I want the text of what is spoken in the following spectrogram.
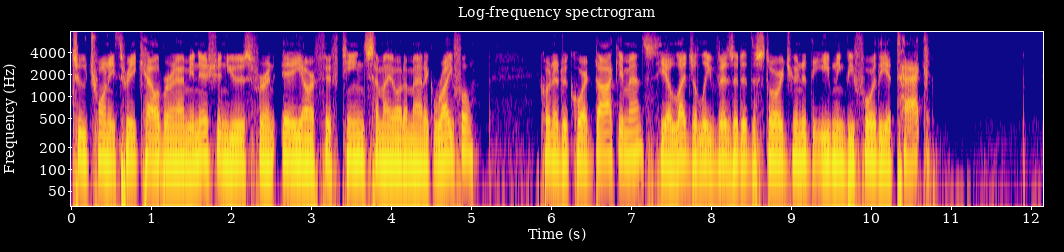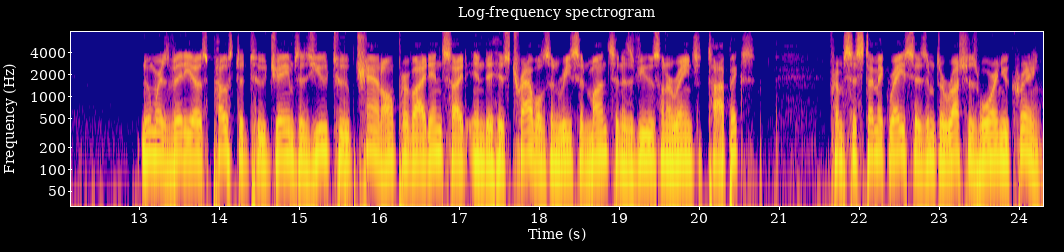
223 caliber ammunition used for an AR-15 semi-automatic rifle. According to court documents, he allegedly visited the storage unit the evening before the attack. Numerous videos posted to James's YouTube channel provide insight into his travels in recent months and his views on a range of topics from systemic racism to Russia's war in Ukraine.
